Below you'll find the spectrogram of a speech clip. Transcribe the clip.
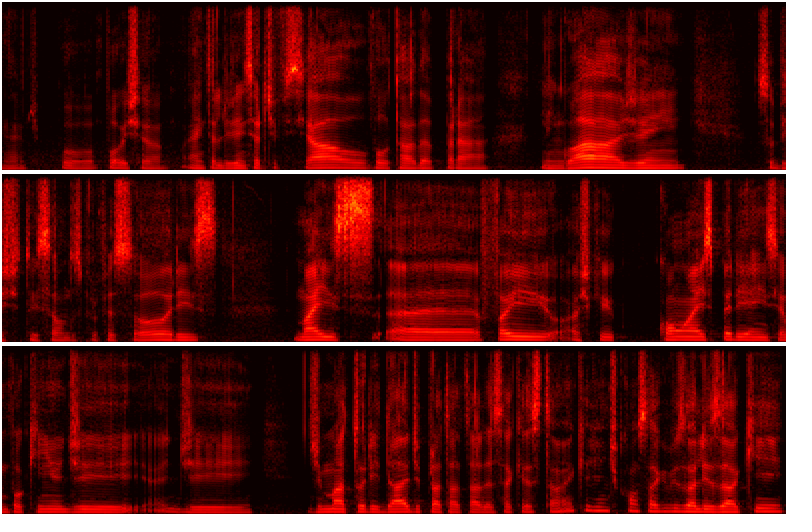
Né? Tipo, poxa, a inteligência artificial voltada para linguagem, substituição dos professores. Mas uh, foi, acho que com a experiência, um pouquinho de, de, de maturidade para tratar dessa questão, é que a gente consegue visualizar que,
